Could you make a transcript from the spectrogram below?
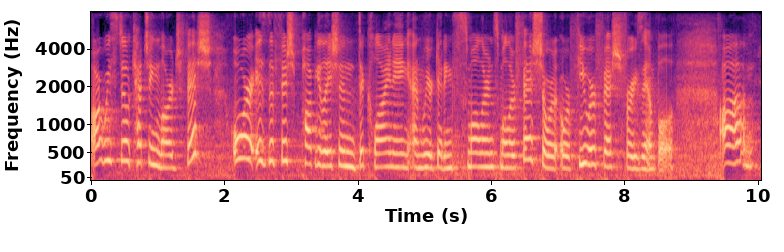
Are we still catching large fish? Or is the fish population declining and we're getting smaller and smaller fish or, or fewer fish, for example? Um,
